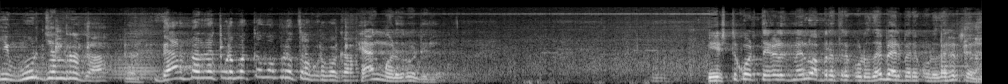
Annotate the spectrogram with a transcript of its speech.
ಈ ಮೂರು ಜನರದ ಬೇರೆ ಬೇರೆ ಕೊಡ್ಬೇಕ ಒಬ್ರ ಹತ್ರ ಕೊಡ್ಬೇಕ? ಹೆಂಗೆ ಮಾಡಿದ್ರು ಅಡ್ಡಿಲ್ಲ ಎಷ್ಟು ಕೊಡ್ತಾ ಹೇಳಿದ್ಮೇಲೆ ಒಬ್ಬರ ಹತ್ರ ಕೊಡುದ ಬೇರೆ ಬೇರೆ ಕೊಡುದ ಹೇಳ್ತೇನೆ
